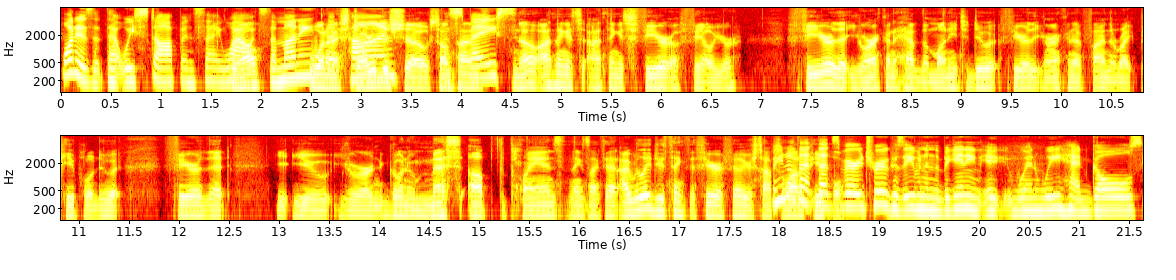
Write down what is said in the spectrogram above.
What is it that we stop and say, "Wow, Well, it's the money"? When the I started time, the show, the sometimes space. no, I think it's I think it's fear of failure, fear that you aren't going to have the money to do it, fear that you aren't going to find the right people to do it, fear that you you're going to mess up the plans and things like that. I really do think the fear of failure stops Well, you a know lot that of people. that's very true because even in the beginning, it, when we had goals,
